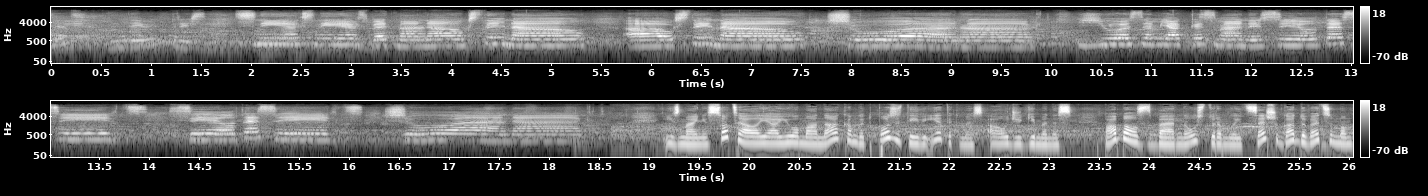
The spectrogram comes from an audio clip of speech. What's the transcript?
Viens, divi, trīs. Sniegs, sniegs, bet man augsti nav, augsti nav Zem jakas man ir silta sirds, silta sirds šonakt. Izmaiņas sociālajā jomā nākamgad pozitīvi ietekmēs auģu ģimenes. Pabalsts bērna uzturam līdz 6 gadu vecumam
